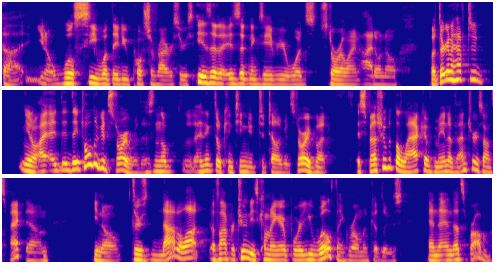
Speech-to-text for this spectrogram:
uh, you know, we'll see what they do post Survivor Series. Is it a, is it an Xavier Woods storyline? I don't know, but they're gonna have to. You know, I, they told a good story with this, and they'll. I think they'll continue to tell a good story, but especially with the lack of main eventers on SmackDown, you know, there's not a lot of opportunities coming up where you will think Roman could lose, and and that's a problem.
